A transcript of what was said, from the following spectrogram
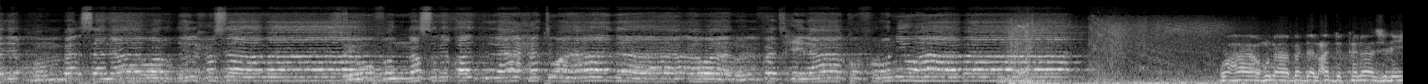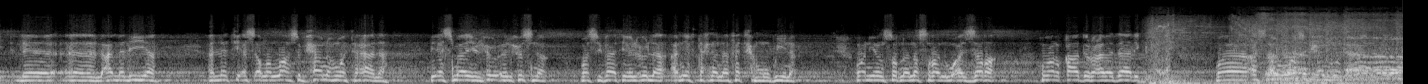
أذقهم بأسنا وارض الحساما سيوف النصر قد لاحت وهذا أوان الفتح لا كفر يهابا. وها هنا بدأ العد التنازلي للعملية التي أسأل الله سبحانه وتعالى بأسمائه الحسنى وصفاته العلى أن يفتح لنا فتحا مبينا وأن ينصرنا نصرا مؤزرا. هو القادر على ذلك. وأسأل الله سبحانه وتعالى.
